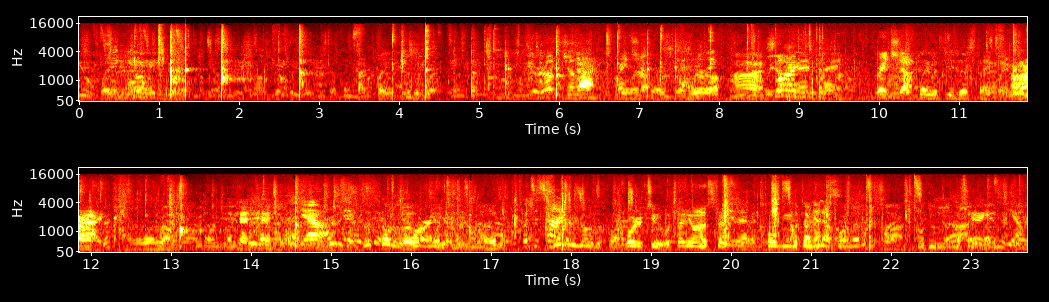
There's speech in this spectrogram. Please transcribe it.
You play it now, you know, sometimes it's not a good decision because the cut plays will do well. You're up, gentlemen. Great shot. We're up. Slide. Great shot. I'll Play with you this time. All right. Okay, hey. Yeah. Let's go to the far end. What's the time? We're gonna go to the far end. Quarter two. What time do you want to start holding up the net? Four eleven? We'll do eleven. Yeah.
